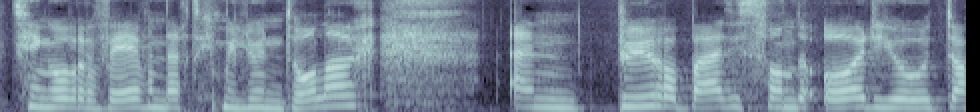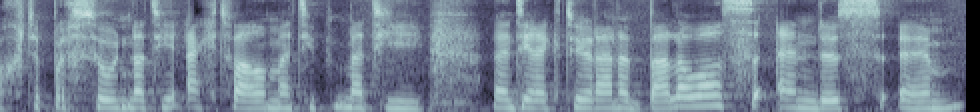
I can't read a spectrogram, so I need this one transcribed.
Het ging over 35 miljoen dollar. En puur op basis van de audio dacht de persoon dat hij echt wel met die, met die eh, directeur aan het bellen was. En dus um,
